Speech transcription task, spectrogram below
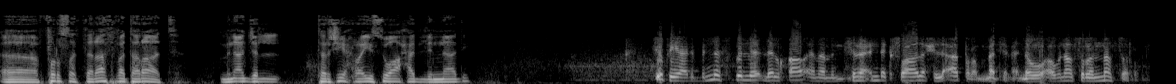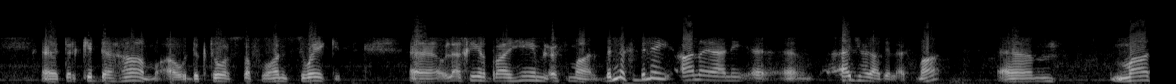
آه، فرصة ثلاث فترات من أجل ترشيح رئيس واحد للنادي؟ شوف يعني بالنسبة للقائمة مثلا عندك صالح الأطرم مثلا أو ناصر النصر آه، تركي الدهام أو الدكتور صفوان السويكت آه، والأخير إبراهيم العثمان بالنسبة لي أنا يعني آه، أجهل هذه الأسماء ما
